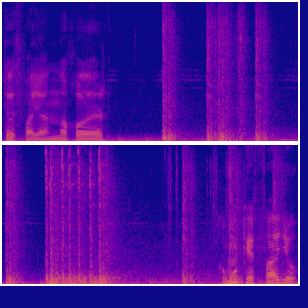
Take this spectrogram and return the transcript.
Estés fallando, joder. ¿Cómo que fallo?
